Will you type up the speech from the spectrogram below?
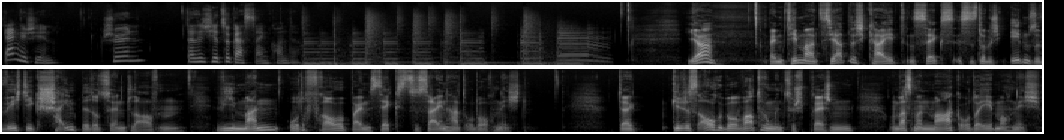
Dankeschön. Schön, dass ich hier zu Gast sein konnte. Ja, beim Thema Zärtlichkeit und Sex ist es, glaube ich, ebenso wichtig, Scheinbilder zu entlarven, wie Mann oder Frau beim Sex zu sein hat oder auch nicht. Da gilt es auch über Erwartungen zu sprechen und was man mag oder eben auch nicht.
